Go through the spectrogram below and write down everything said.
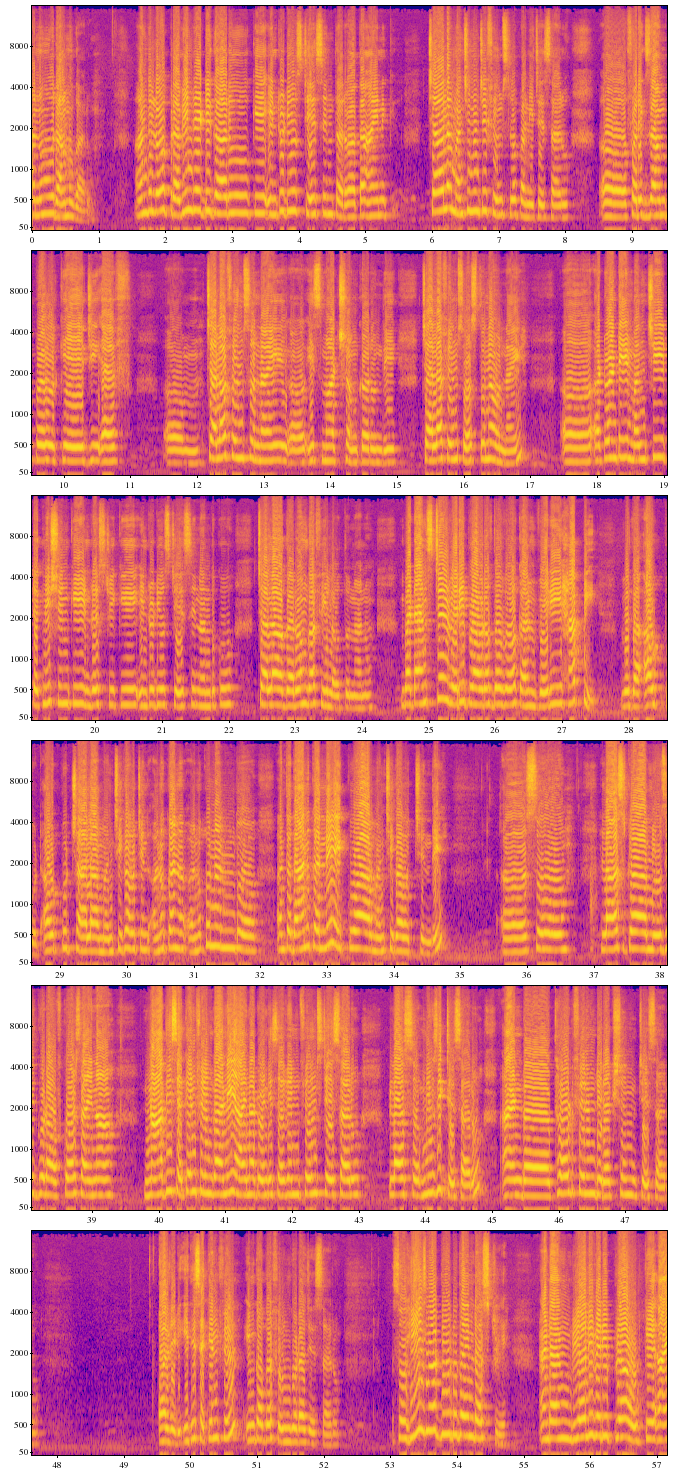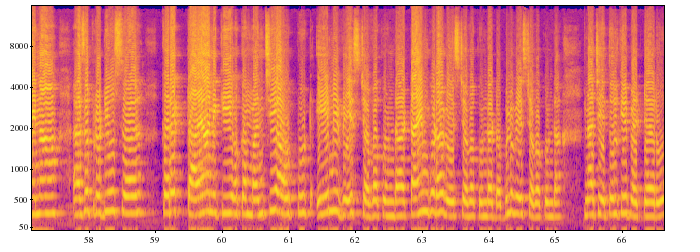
అను రాము గారు. అందులో ప్రవీణ్ రెడ్డి గారుకి ఇంట్రొడ్యూస్ చేసిన తర్వాత ఆయనకి చాలా మంచి మంచి ఫిల్మ్స్లో పనిచేశారు. ఫర్ ఎగ్జాంపుల్ కేజీఎఫ్ చాలా ఫిల్మ్స్ ఉన్నాయి. ఇస్మార్ట్ శంకర్ ఉంది. చాలా ఫిల్మ్స్ వస్తూనే ఉన్నాయి. అటువంటి మంచి టెక్నీషియన్కి ఇండస్ట్రీకి ఇంట్రడ్యూస్ చేసినందుకు చాలా గర్వంగా ఫీల్ అవుతున్నాను. But I'm still very proud of the work I'm very happy with the output output చాలా మంచిగా వచ్చింది. అనుక అనుకున్నందు అంత దానికన్నే ఎక్కువ మంచిగా వచ్చింది. సో లాస్ట్గా మ్యూజిక్ కూడా ఆఫ్ కోర్స్ ఆయన నాది సెకండ్ ఫిల్మ్ కానీ ఆయన ట్వంటీ సెవెన్ ఫిల్మ్స్ చేశారు. ప్లస్ మ్యూజిక్ చేశారు. అండ్ థర్డ్ ఫిల్మ్ డైరెక్షన్ చేశారు. ఆల్రెడీ ఇది సెకండ్ ఫిల్మ్ ఇంకొక ఫిల్మ్ కూడా చేశారు. So he's not new to the industry and I'm really very ప్రౌడ్కి ఆయన యాజ్ అ ప్రొడ్యూసర్ కరెక్ట్ టయానికి ఒక మంచి అవుట్పుట్ ఏమి వేస్ట్ అవ్వకుండా టైం కూడా వేస్ట్ అవ్వకుండా డబ్బులు వేస్ట్ అవ్వకుండా నా చేతులకి పెట్టారు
